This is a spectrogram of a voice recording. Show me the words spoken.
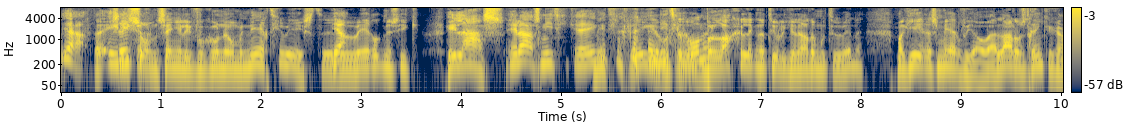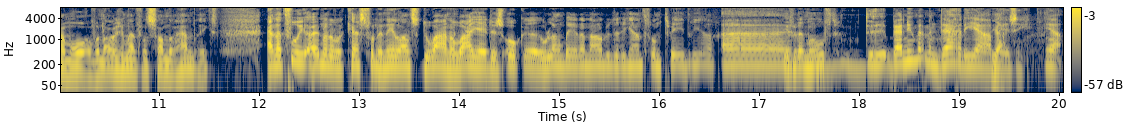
ja, zeker. Edison zijn jullie voor genomineerd geweest. eh, Ja. De wereldmuziek. Helaas. Helaas niet gekregen. Niet gekregen. niet gewonnen. belachelijk natuurlijk. Jullie hadden moeten winnen. Maar Geer is meer voor jou. Hè? Laat ons drinken gaan we horen van een arrangement van Sander Hendricks. En dat voer je uit met het orkest van de Nederlandse douane. Waar jij dus ook... eh, hoe lang ben je daar nou de dirigent van? Twee, drie jaar? Eh, Even uit mijn hoofd. Ik ben nu met mijn derde jaar Ja. bezig. Ja.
